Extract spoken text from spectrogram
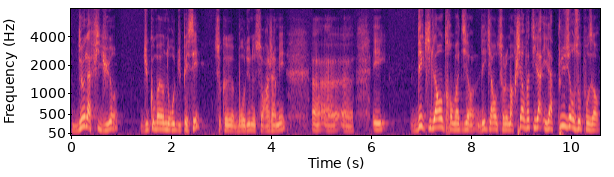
de la figure du compagnon de route du PC, ce que Bourdieu ne sera jamais. Euh, euh, dès qu'il entre, on va dire, dès qu'il entre sur le marché, en fait, il a, plusieurs opposants.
